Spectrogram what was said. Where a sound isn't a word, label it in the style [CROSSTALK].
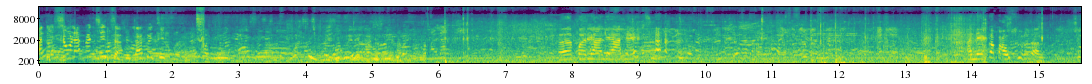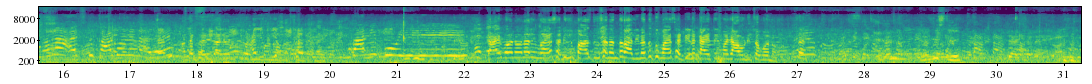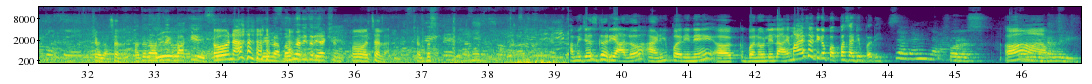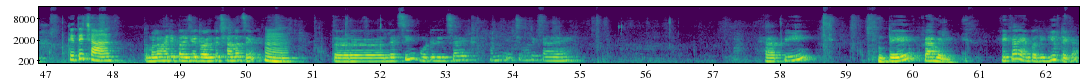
Attention la petite La petite परी आली आहे. आणि नेमका पाऊस सुरू झाला. आता घरी झाल्यावर काय बनवणार आहे माझ्यासाठी? मी पाच दिवसानंतर आली ना तर तू माझ्यासाठी ना काहीतरी माझ्या आवडीचं बनव. चल. चला. चला आता तर अजून एक बाकी आहे. हो ना. बघूया तिचं रिॲक्शन हो चला. चल बस. आम्ही जस्ट घरी आलो आणि परीने बनवलेलं आहे. माझ्यासाठी का पप्पासाठी परी? किती छान. तुम्हाला माहिती पाहिजे ड्रॉइंग तर छानच आहे. तर let see what is inside आणि याच्यामध्ये काय आहे? हॅपी डे फॅमिली हे काय आहे परी? गिफ्ट आहे का?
